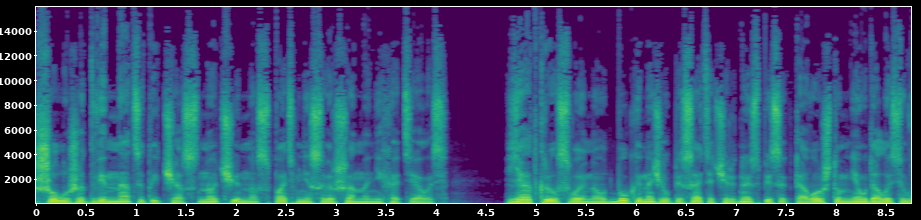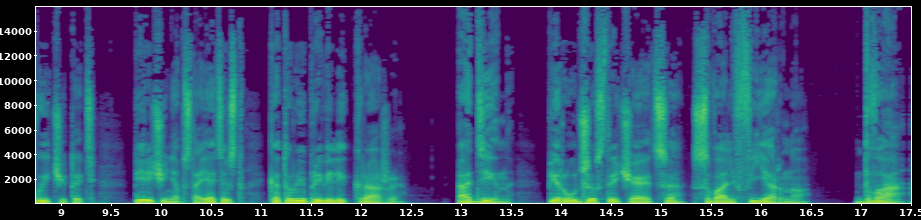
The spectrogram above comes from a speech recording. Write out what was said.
Шел уже двенадцатый час ночи, но спать мне совершенно не хотелось. Я открыл свой ноутбук и начал писать очередной список того, что мне удалось вычитать. Перечень обстоятельств, которые привели к краже. 1. Перуджа встречается с Вальфьерно. 2.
